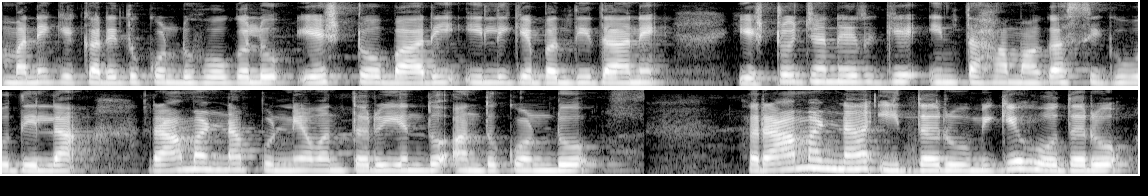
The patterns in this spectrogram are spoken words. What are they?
ಮನೆಗೆ ಕರೆದುಕೊಂಡು ಹೋಗಲು ಎಷ್ಟೋ ಬಾರಿ ಇಲ್ಲಿಗೆ ಬಂದಿದ್ದಾನೆ. ಎಷ್ಟೋ ಜನರಿಗೆ ಇಂತಹ ಮಗ ಸಿಗುವುದಿಲ್ಲ. ರಾಮಣ್ಣ ಪುಣ್ಯವಂತರು ಎಂದು ಅಂದುಕೊಂಡು ರಾಮಣ್ಣ ಇದ್ದ ರೂಮಿಗೆ ಹೋದರು.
